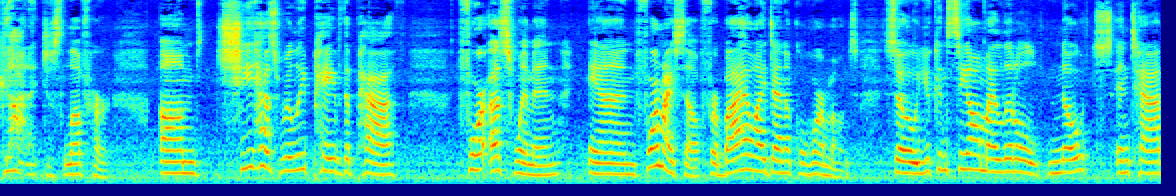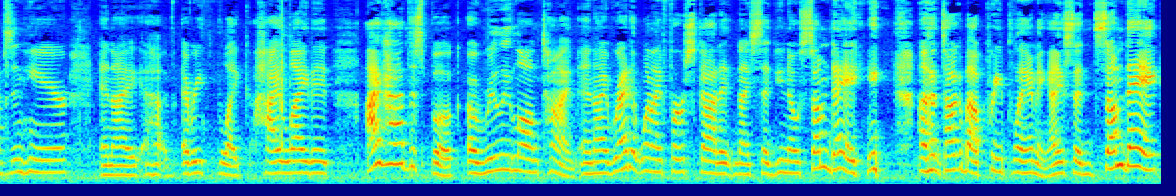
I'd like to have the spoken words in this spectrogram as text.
God, I just love her. Um, she has really paved the path for us women and for myself for bioidentical hormones. So you can see all my little notes and tabs in here and I have every like highlighted. I've had this book a really long time and I read it when I first got it and I said, you know, someday, talk about pre-planning. I said, someday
